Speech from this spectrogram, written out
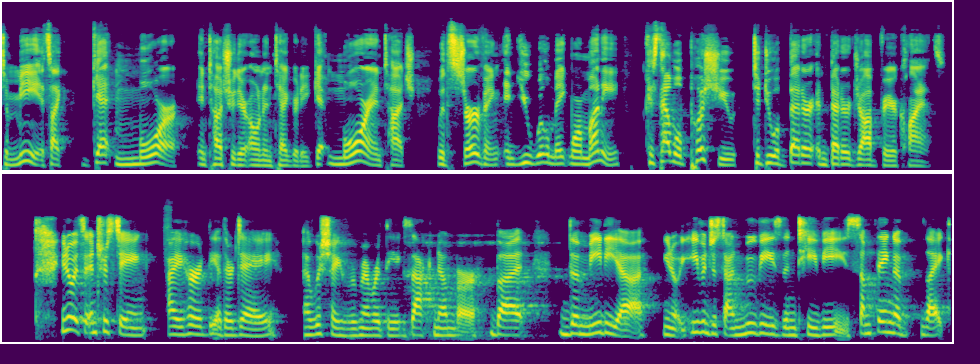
to me it's like get more in touch with your own integrity. Get more in touch with serving and you will make more money because that will push you to do a better and better job for your clients. You know, it's interesting. I heard the other day I wish I remembered the exact number, but the media, you know, even just on movies and TVs, something of like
